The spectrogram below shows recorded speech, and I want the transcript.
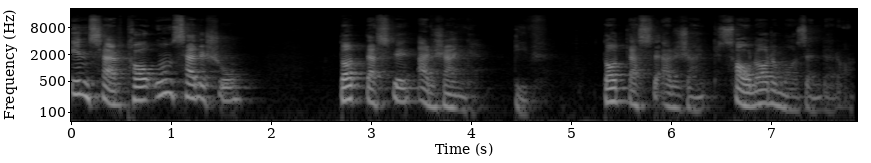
این سر تا اون سرشو داد دست ارژنگ دیو. داد دست ارژنگ سالار مازندران.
